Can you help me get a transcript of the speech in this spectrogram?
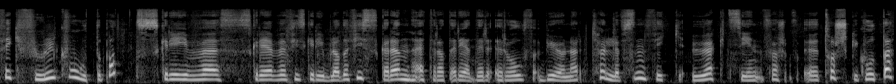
fikk full kvotepott, skrev, skrev Fiskeribladet Fiskaren etter at reder Rolf Bjørnar Tøllefsen fikk økt sin eh, torskekvote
